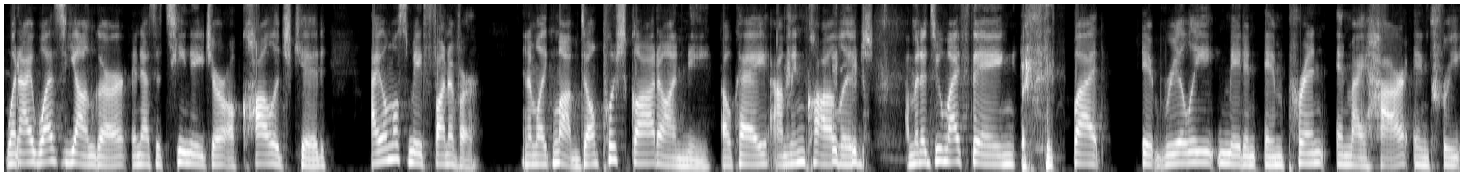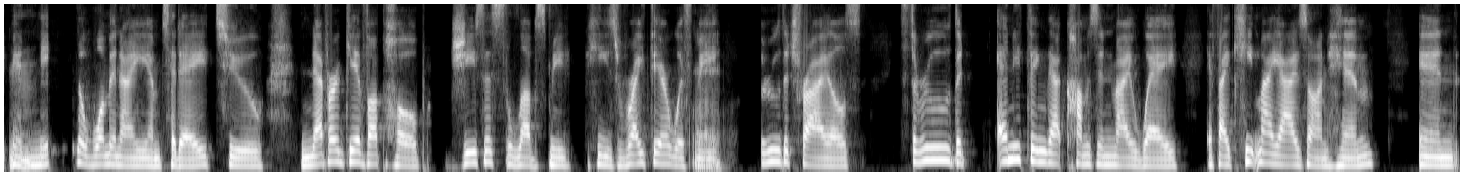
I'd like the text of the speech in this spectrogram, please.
when I was younger and as a teenager or college kid, I almost made fun of her. And I'm like, Mom, don't push God on me. Okay. I'm in college. I'm going to do my thing. But it really made an imprint in my heart and create Mhm. and made me the woman I am today to never give up hope. Jesus loves me. He's right there with me through the trials, through the anything that comes in my way. If I keep my eyes on him, and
